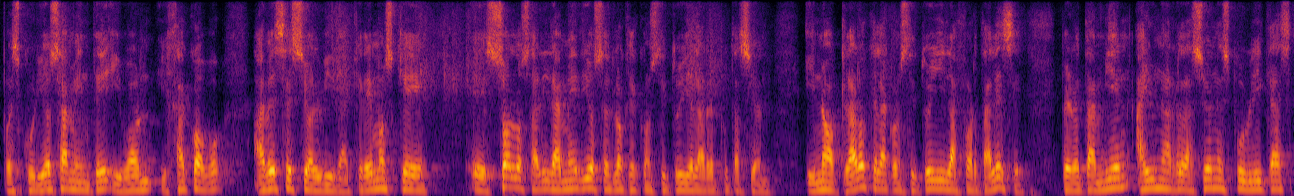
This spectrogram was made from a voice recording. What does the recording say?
pues curiosamente, Ivonne y Jacobo, a veces se olvida. Creemos que eh, solo salir a medios es lo que constituye la reputación. Y no, claro que la constituye y la fortalece, pero también hay unas relaciones públicas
